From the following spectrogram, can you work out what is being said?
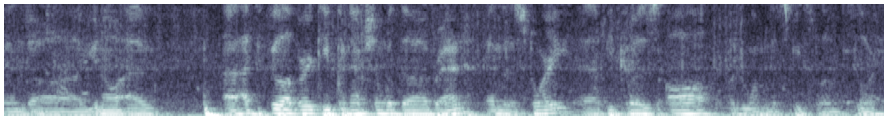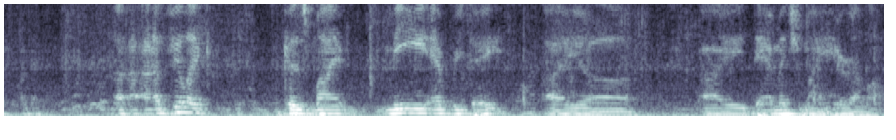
and uh, you know I've I I feel a very deep connection with the brand and the story uh, because all. Oh, you want me to speak slow, slower? Okay. I, I- I feel like because my me every day, I uh, I damage my hair a lot,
